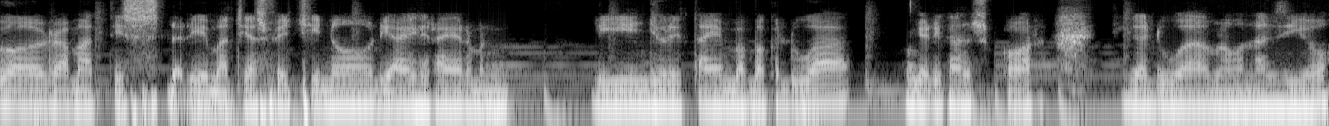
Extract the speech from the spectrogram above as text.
gol dramatis dari Matias Vecino di akhir-akhir di injury time babak kedua menjadikan skor 3-2 melawan Lazio.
